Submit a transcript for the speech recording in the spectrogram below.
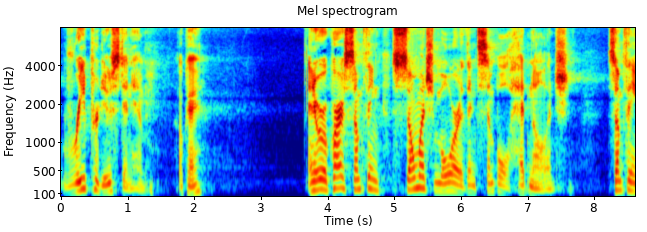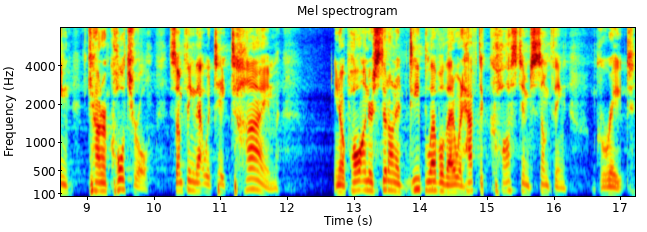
reproduced in him, okay? And it requires something so much more than simple head knowledge, something countercultural, something that would take time. You know, Paul understood on a deep level that it would have to cost him something great.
